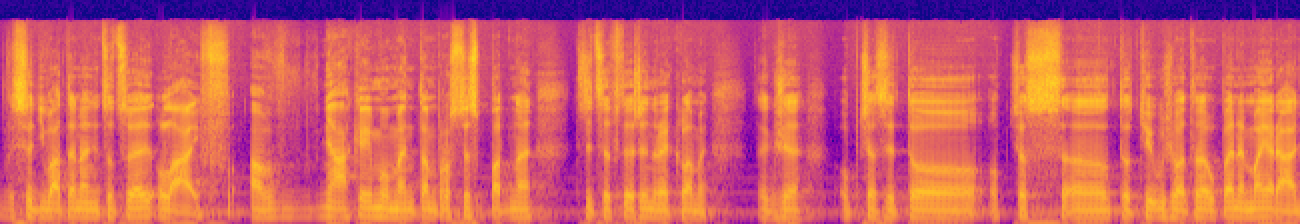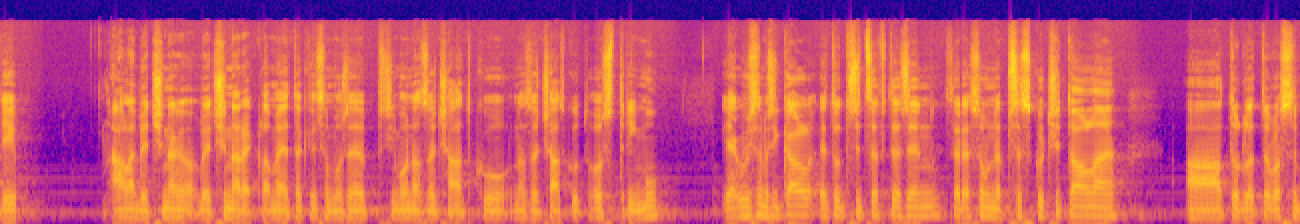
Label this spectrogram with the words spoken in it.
vy se díváte na něco, co je live a v nějaký moment tam prostě spadne 30 vteřin reklamy. Takže občas, je to, občas uh, to ti uživatelé úplně nemají rádi, ale většina, většina reklamy je taky samozřejmě přímo na začátku, na začátku toho streamu. Jak už jsem říkal, je to 30 vteřin, které jsou nepřeskočitelné a tohle je vlastně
